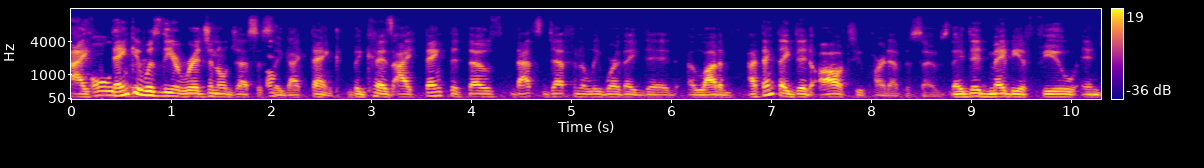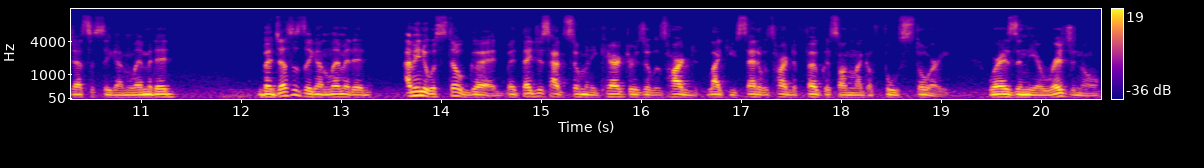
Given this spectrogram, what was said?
I older. think it was the original Justice Okay. League. I think because I think that those that's definitely where they did a lot of. I think they did all two part episodes. They did maybe a few in Justice League Unlimited, but Justice League Unlimited. I mean, it was still good, but they just had so many characters. It was hard, like you said, it was hard to focus on like a full story. Whereas in the original,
